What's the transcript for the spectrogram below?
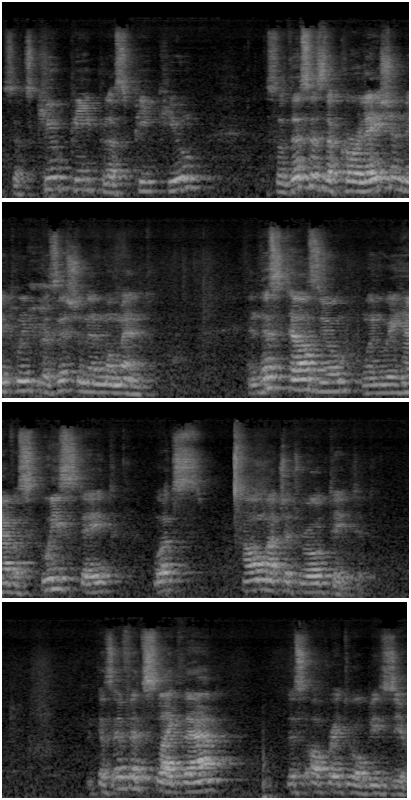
So it's QP plus PQ. So this is the correlation between position and momentum. And this tells you when we have a squeeze state, what's how much it rotated. Because if it's like that, this operator will be zero.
